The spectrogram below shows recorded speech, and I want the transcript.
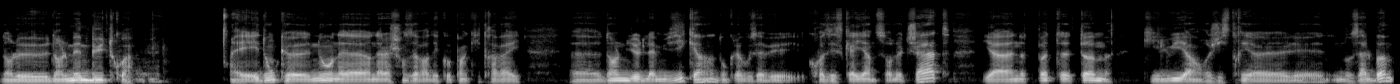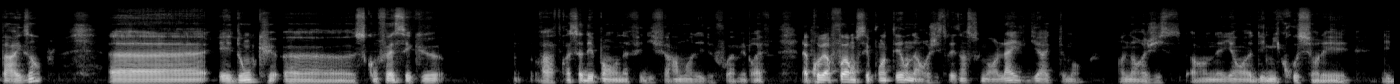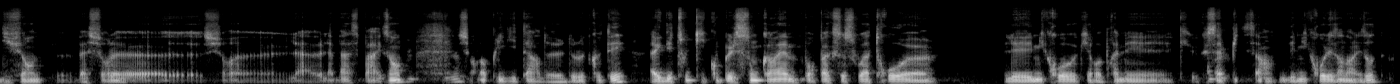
dans, le, dans le même but. Quoi. Et, donc, nous, on a, on a la chance d'avoir des copains qui travaillent dans le milieu de la musique. Hein. Donc là, vous avez croisé Skyard sur le chat. Il y a notre pote Tom qui, lui, a enregistré nos albums, par exemple. et donc, ce qu'on fait, c'est que après, ça dépend, on a fait différemment les deux fois, mais bref. La première fois, on s'est pointé, on a enregistré les instruments live directement en, en ayant euh, des micros sur les, différentes, euh, bah, sur, le, sur euh, la, basse par exemple, mhm. sur l'ampli guitare de, l'autre côté, avec des trucs qui coupaient le son quand même pour pas que ce soit trop les micros qui reprennent les, que, ça pisse, hein, des micros les uns dans les autres,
